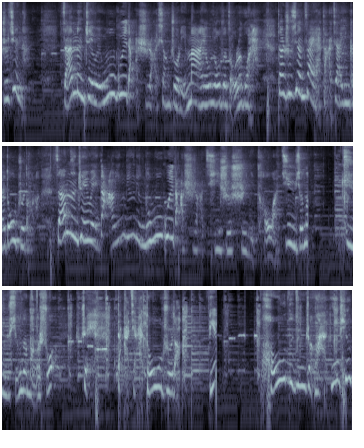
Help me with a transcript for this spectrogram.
只见呢，咱们这位乌龟大师啊，向这里慢悠悠地走了过来。但是现在呀，大家应该都知道了，咱们这位大名鼎鼎的。乌龟大师啊，其实是一头啊巨型的。巨型的。蟒蛇。这呀，大家都知道。别猴子警长啊，一听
